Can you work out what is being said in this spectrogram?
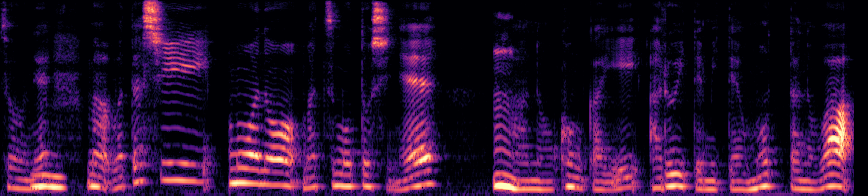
そうね、まあ私もあの松本市ね、うん、あの今回歩いてみて思ったのは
